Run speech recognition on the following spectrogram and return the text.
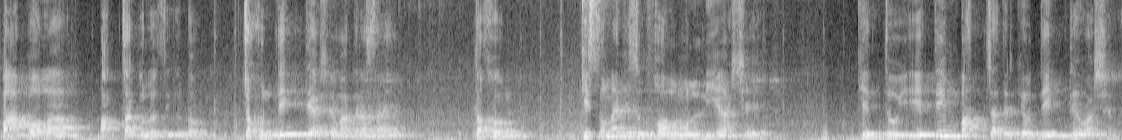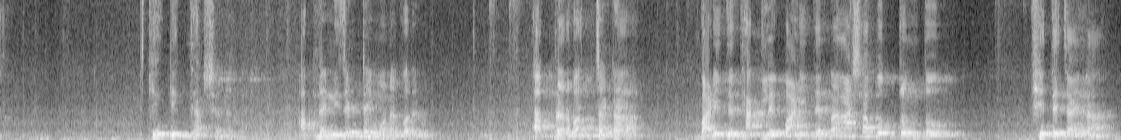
পাপলা বাচ্চাগুলো যেগুলো যখন দেখতে আসে মাদ্রাসায়, তখন কিছু না কিছু ফলমূল নিয়ে আসে। কিন্তু এতিম বাচ্চাদের কেউ দেখতেও আসে না। কেউ দেখতে আসে না। আপনি নিজেরটাই মনে করেন। আপনার বাচ্চাটা বাড়িতে থাকলে বাড়িতে না আসা পর্যন্ত খেতে চায় না।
